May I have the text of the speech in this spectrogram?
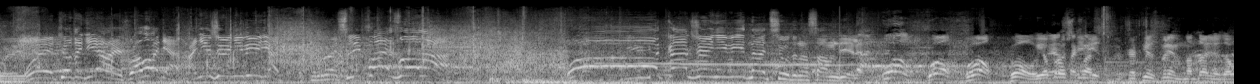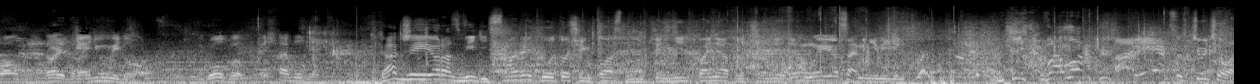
Ой, что ты делаешь, Володя? Они же не видят! Слепая зона! О, как же ее не видно отсюда на самом деле? Гол, гол, гол, гол. Я, просто не согласен. видел. Капец, блин, на дальнюю давал. блин. Давай, давай. Я не увидел. Гол был. Я считаю, был гол. Как же ее развидеть? Смотреть будет очень классно. Вообще непонятно, что они А мы ее сами не видели. Володя! А, Лексус, чучело.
